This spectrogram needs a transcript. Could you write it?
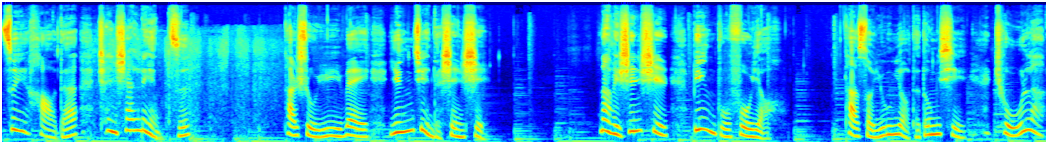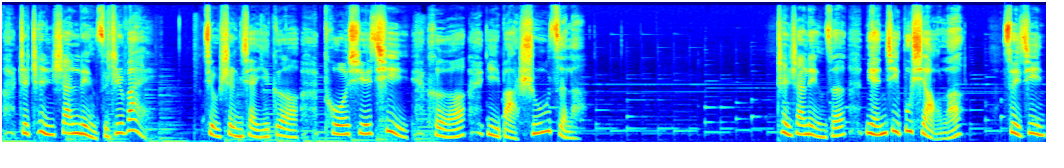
最好的衬衫领子，他属于一位英俊的绅士。那位绅士并不富有，他所拥有的东西除了这衬衫领子之外，就剩下一个脱靴器和一把梳子了。衬衫领子年纪不小了，最近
